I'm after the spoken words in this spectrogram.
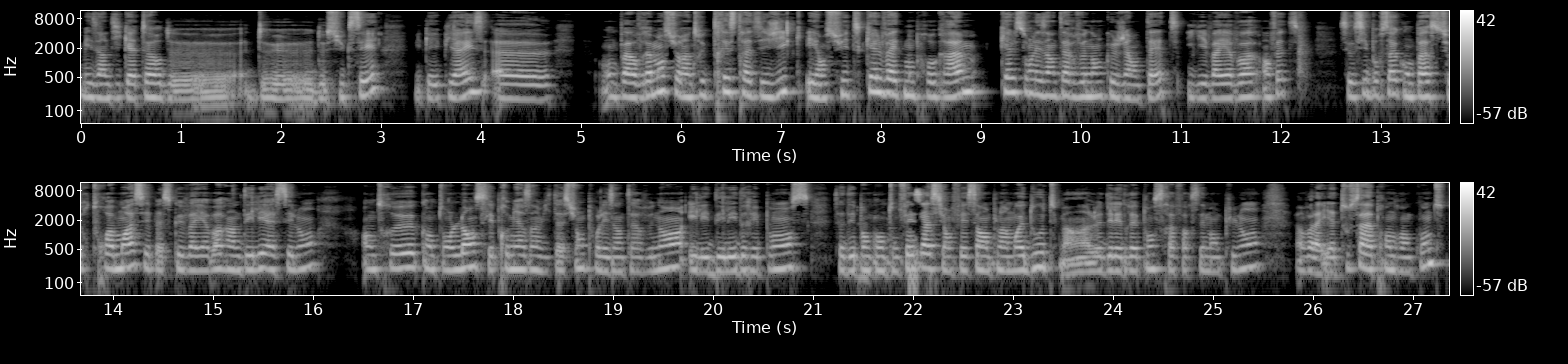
mes indicateurs de de, de succès, mes KPIs euh, on part vraiment sur un truc très stratégique et ensuite quel va être mon programme, quels sont les intervenants que j'ai en tête. Il va y avoir, en fait, c'est aussi pour ça qu'on passe sur trois mois, c'est parce qu'il va y avoir un délai assez long entre quand on lance les premières invitations pour les intervenants et les délais de réponse. Ça dépend quand on fait ça. Si on fait ça en plein mois d'août, ben le délai de réponse sera forcément plus long. voilà, il y a tout ça à prendre en compte.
